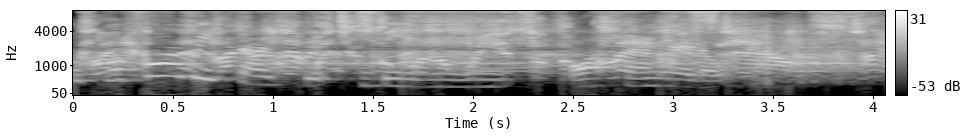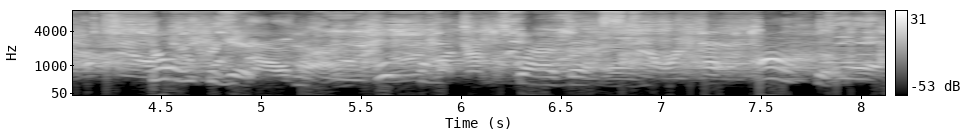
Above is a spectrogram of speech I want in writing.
before we start the, the awesome riddle, don't forget to hit that subscribe button. and also don't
